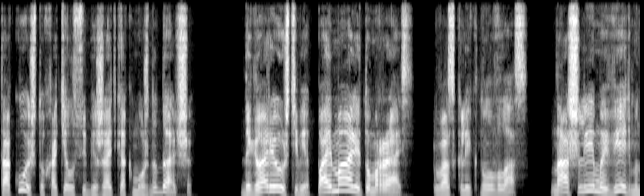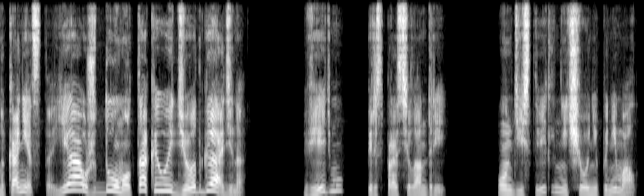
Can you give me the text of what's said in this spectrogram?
Такой, что хотелось убежать как можно дальше. «Да говорю уж тебе, поймали ту мразь!» — воскликнул Влас. «Нашли мы ведьму наконец-то. Я уж думал, так и уйдет гадина». «Ведьму?» — переспросил Андрей. Он действительно ничего не понимал.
